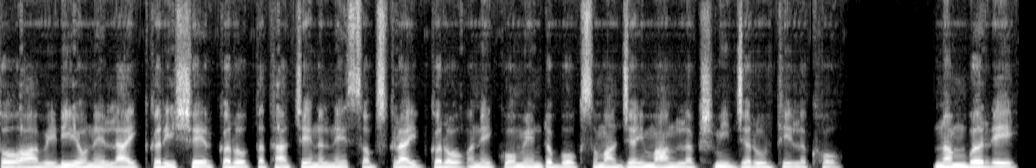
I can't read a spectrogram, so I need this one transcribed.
તો આ વિડીયોને લાઇક કરી શેર કરો તથા ચેનલને સબસ્ક્રાઇબ કરો અને કોમેન્ટ બોક્સમાં જય માંગ લક્ષ્મી જરૂરથી લખો. નંબર એક.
